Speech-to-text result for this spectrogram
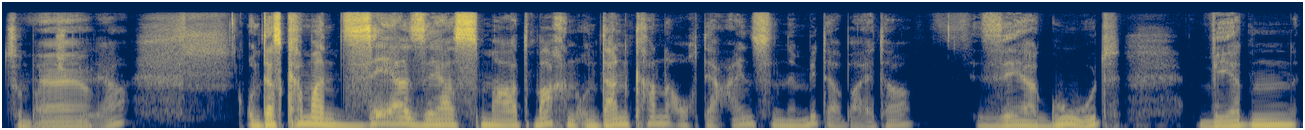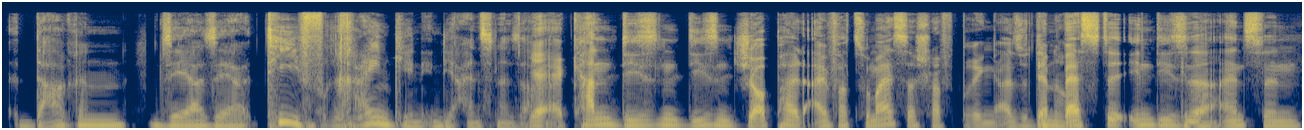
zum Ja, ja. Beispiel. Ja, Und das kann man sehr, sehr smart machen. Und dann kann auch der einzelne Mitarbeiter sehr gut werden darin sehr, sehr tief reingehen in die einzelne Sache. Ja, er kann diesen, diesen Job halt einfach zur Meisterschaft bringen. Also der Genau. Beste in diese Genau. einzelnen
